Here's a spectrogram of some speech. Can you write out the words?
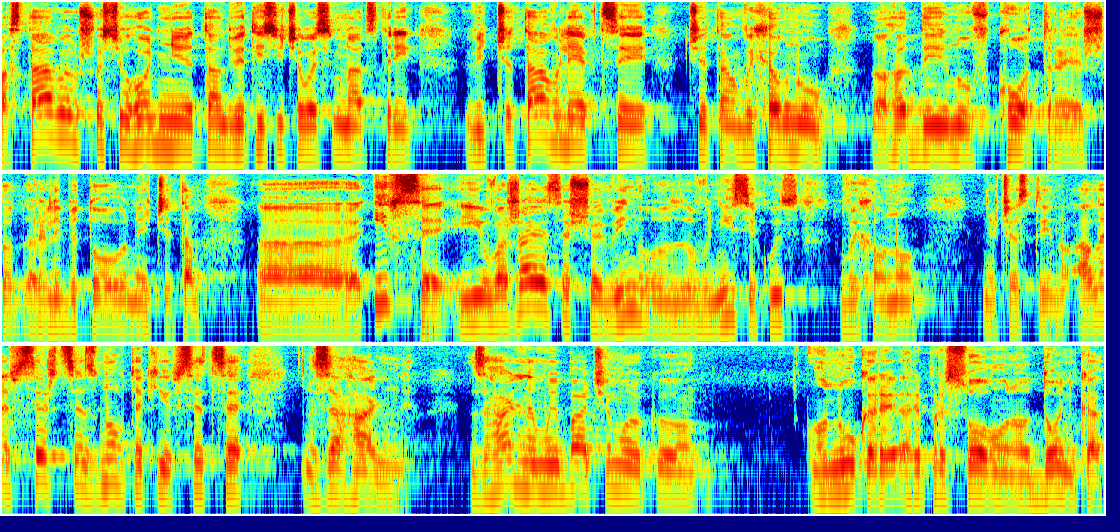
Поставив, що сьогодні там 2018 рік, відчитав лекції, чи там виховну годину вкотре, що реабілітований, чи там е, і все. І вважається, що він вніс якусь виховну частину. Але все ж це знов таки, все це загальне. Загальне ми бачимо. Онука ре- репресованого, донька,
